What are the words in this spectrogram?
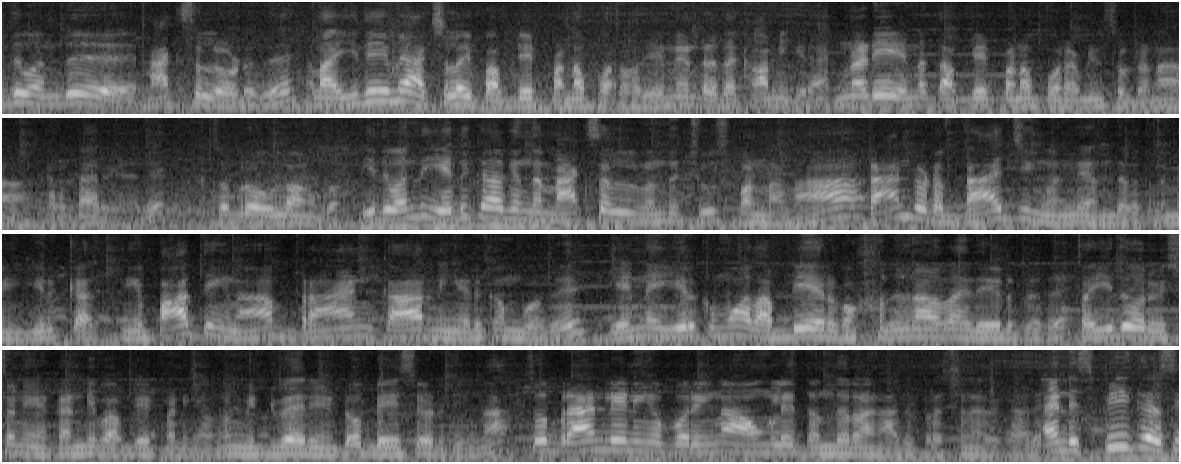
இது வந்து மேக்ஸலோடது நான் இதையுமே ஆக்சுவலாக இப்போ அப்டேட் பண்ண போகிறோம் அது என்னன்றதை காமிக்கிறேன். முன்னாடியே என்னத்தை அப்டேட் பண்ண போகிறேன் அப்படின்னு சொல்லிட்டேன்னா கரெக்டாக இருக்காது. ஸோ ப்ரோ உள்ள வாங்க ப்ரோ இது வந்து எதுக்காக இந்த மேக்ஸல் வந்து சூஸ் பண்ணனா பிராண்டோட பேட்சிங் வந்து எந்த இடத்துலையுமே இருக்காது. நீங்கள் பார்த்தீங்கன்னா பிராண்ட் கார் நீங்கள் எடுக்கும்போது என்ன இருக்குமோ அது அப்படியே இருக்கும். அதனால தான் இது எடுத்தது. ஸோ இது ஒரு விஷயம் நீங்கள் கண்டிப்பாக அப்டேட் பண்ணிக்கோங்க. மிட் வேரியண்ட்டோ பேஸ் எடுத்தீங்கன்னா. ஸோ பிராண்ட்லேயே நீங்கள் போறீங்கன்னா அவங்களே தந்துடுறாங்க. அது பிரச்சனை இருக்காது. அண்ட் ஸ்பீக்கர்ஸ்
